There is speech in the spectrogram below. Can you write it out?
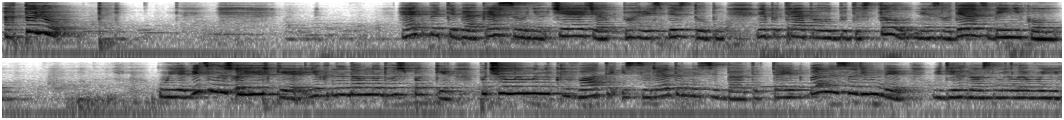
А хто люб? Якби тебе, красуню, черечок погриз підступно, не потрапило б до столу, не згодилась би нікому. Уявіть лиш огірки, як недавно два шпаки, почали мене клювати і зсередини сідати. Та якби не садівник відігнав сміливо їх,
